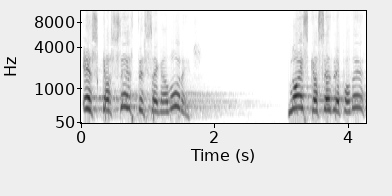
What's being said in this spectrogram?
escasez de segadores, no escasez de poder.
